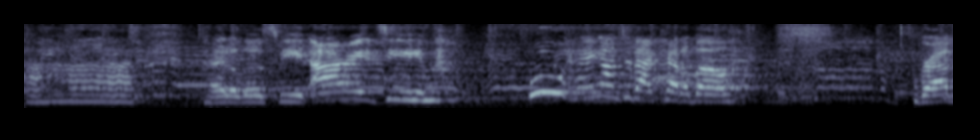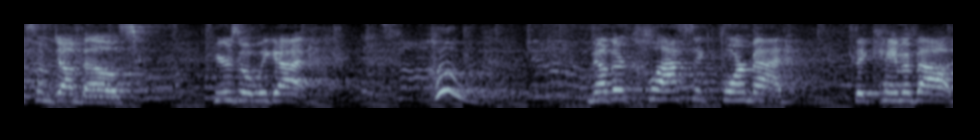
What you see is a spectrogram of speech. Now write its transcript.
Ah, pedal those feet. All right, team. Woo, hang on to that kettlebell. Grab some dumbbells. Here's what we got. Woo. Another classic format that came about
